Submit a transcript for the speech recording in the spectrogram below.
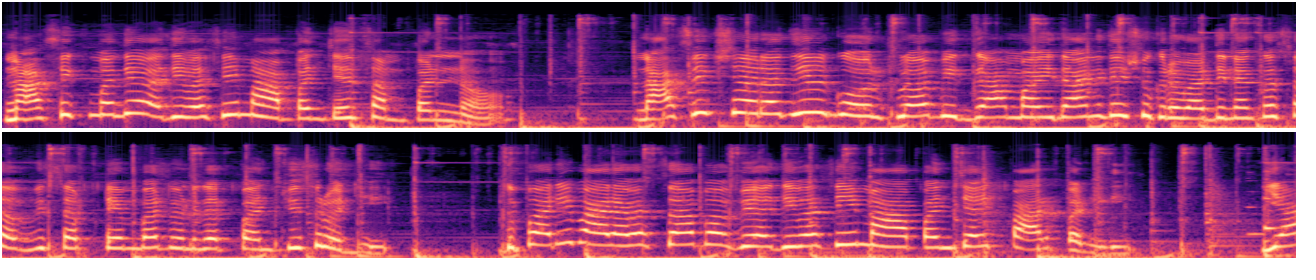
नाशिकमध्ये आदिवासी महापंचायत संपन्न. नाशिक शहरातील गोल क्लब ईदगाह मैदान येथे शुक्रवार दिनांक सव्वीस सप्टेंबर दोन हजार पंचवीस रोजी दुपारी बारा वाजता भव्य आदिवासी महापंचायत पार पडली. या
